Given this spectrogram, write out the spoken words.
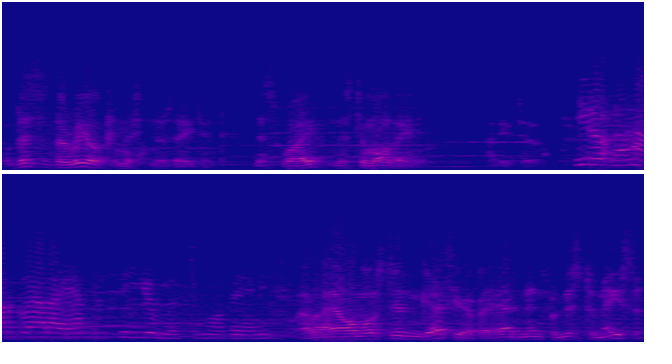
Well, this is the real commissioner's agent, Miss White, Mr. Mulvaney. How do you do? You don't know how glad I am to see you, Mr. Mulvaney. Well, I almost didn't get here if it hadn't been for Mr. Mason.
